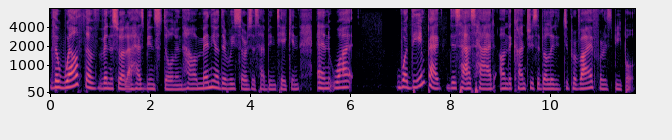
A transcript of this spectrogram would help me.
the wealth of Venezuela has been stolen, how many of the resources have been taken, and what what the impact this has had on the country's ability to provide for its people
